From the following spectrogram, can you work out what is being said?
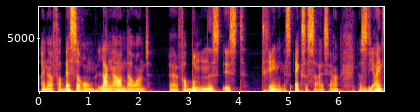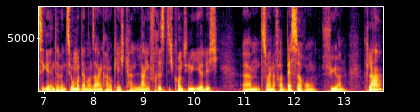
einer Verbesserung lang andauernd äh, verbunden ist, ist Training, ist Exercise, ja. Das ist die einzige Intervention, mit der man sagen kann, okay, ich kann langfristig kontinuierlich ähm, zu einer Verbesserung führen. Klar,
